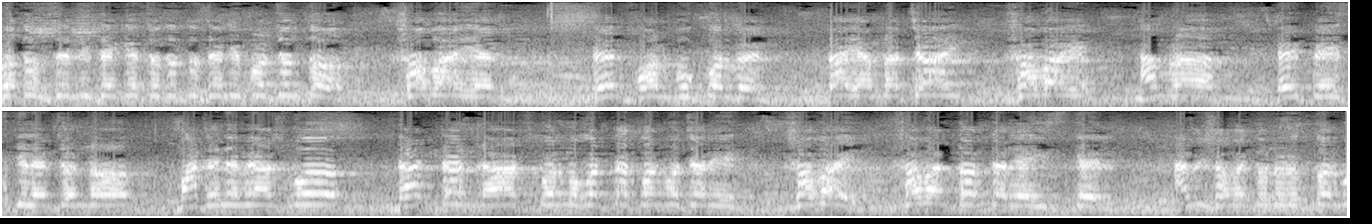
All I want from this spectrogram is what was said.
প্রথম শ্রেণি থেকে চতুর্থ শ্রেণি পর্যন্ত সবাই এর এর ফল ভোগ করবেন। তাই আমরা চাই সবাই আমরা এই পে স্কিলের জন্য মাঠে নেমে আসব। ডাক্তার, নার্স, কর্মকর্তা, কর্মচারী, সবাই, সবার দরকার এই স্কেল। আমি সবাইকে অনুরোধ করব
